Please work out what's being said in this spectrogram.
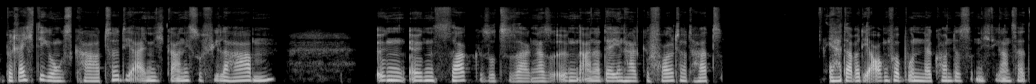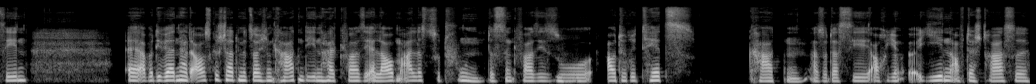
Berechtigungskarte, die eigentlich gar nicht so viele haben. Irgend, irgendein Sack sozusagen, also irgendeiner, der ihn halt gefoltert hat, Er hatte aber die Augen verbunden, er konnte es nicht die ganze Zeit sehen. Äh, aber die werden halt ausgestattet mit solchen Karten, die ihnen halt quasi erlauben, alles zu tun. Das sind quasi so mhm. Autoritätskarten, also dass sie auch jeden auf der Straße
